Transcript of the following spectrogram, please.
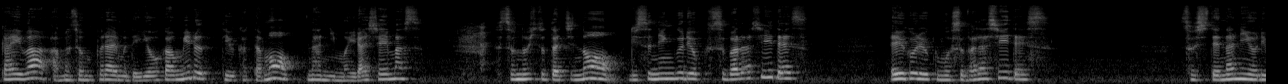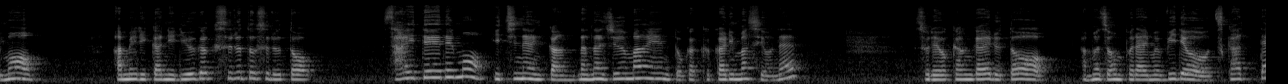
1回は Amazon プライムで洋画を見るっていう方も何人もいらっしゃいます。その人たちのリスニング力素晴らしいです。英語力も素晴らしいです。そして何よりもアメリカに留学するとすると最低でも1年間70万円とかかかりますよね。それを考えると Amazon プライムビデオを使って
